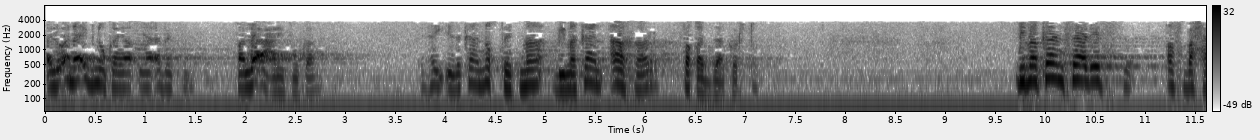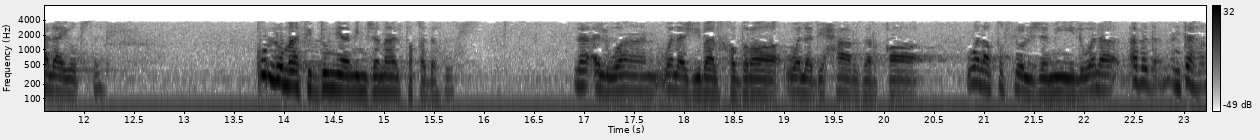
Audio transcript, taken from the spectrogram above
قال له أنا ابنك يا أبتي. قال لا أعرفك. هي إذا كان نقطة ماء بمكان آخر فقد ذاكرته. بمكان ثالث أصبح لا يبصر. كل ما في الدنيا من جمال فقده. لا ألوان ولا جبال خضراء ولا بحار زرقاء ولا طفل الجميل ولا أبدا انتهى.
